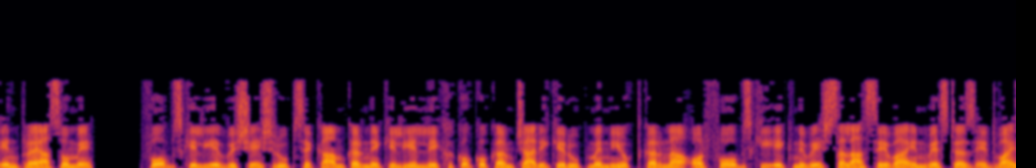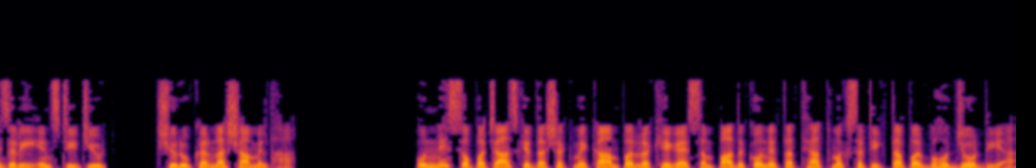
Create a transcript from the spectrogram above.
इन प्रयासों में, फोर्ब्स के लिए विशेष रूप से काम करने के लिए लेखकों को कर्मचारी के रूप में नियुक्त करना और फोर्ब्स की एक निवेश सलाह सेवा इन्वेस्टर्स एडवाइजरी इंस्टीट्यूट शुरू करना शामिल था 1950 के दशक में काम पर रखे गए संपादकों ने तथ्यात्मक सटीकता पर बहुत ज़ोर दिया।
